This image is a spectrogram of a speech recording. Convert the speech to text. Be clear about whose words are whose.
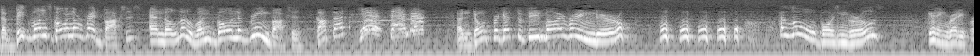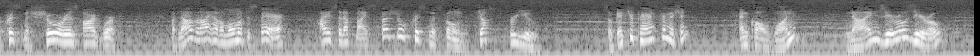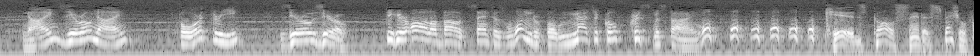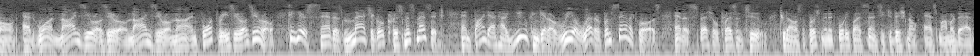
Speaker 1: The big ones go in the red boxes, and the little ones go in the green boxes. Got that?
Speaker 2: Yes, Santa.
Speaker 1: And don't forget to feed my reindeer. Hello, boys and girls. Getting ready for Christmas sure is hard work. But now that I have a moment to spare, I set up my special Christmas phone just for you. So get your parents' permission and call 1 900 909 4300 to hear all about Santa's wonderful, magical Christmas time.
Speaker 3: Kids, call Santa's special phone at 1-900-909-4300 to hear Santa's magical Christmas message and find out how you can get a real letter from Santa Claus and a special present, too. $2 the first minute, 45 cents each additional. Ask Mom or Dad.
